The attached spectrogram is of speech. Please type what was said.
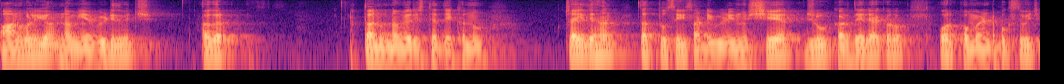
ਆਉਣ ਵਾਲੀਆਂ ਨਵੀਆਂ ਵੀਡੀਓ ਦੇ ਵਿੱਚ। ਅਗਰ ਤੁਹਾਨੂੰ ਨਵੇਂ ਰਿਸ਼ਤੇ ਦੇਖਣ ਨੂੰ ਚਾਹੀਦੇ ਹਨ, ਤਾਂ ਤੁਸੀਂ ਸਾਡੀ ਵੀਡੀਓ ਨੂੰ ਸ਼ੇਅਰ ਜ਼ਰੂਰ ਕਰਦੇ ਰਿਹਾ ਕਰੋ ਔਰ ਕਮੈਂਟ ਬਾਕਸ ਵਿੱਚ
